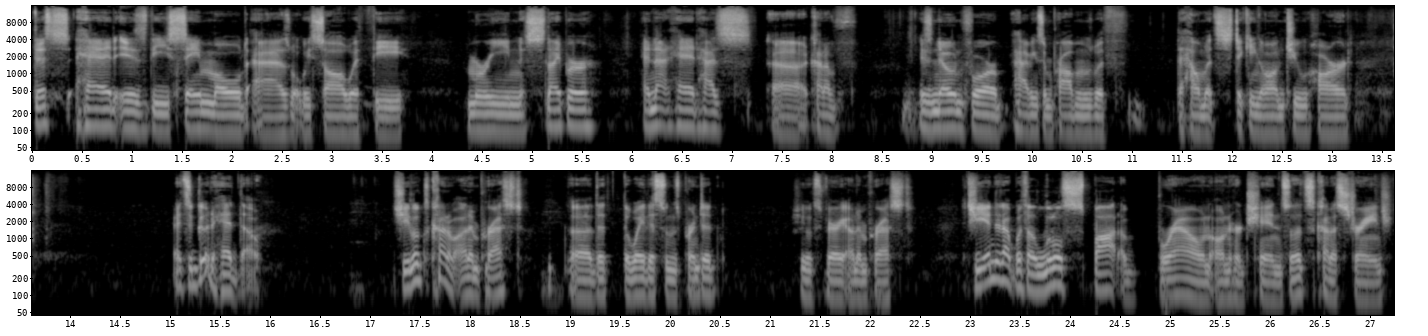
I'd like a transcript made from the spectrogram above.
This head is the same mold as what we saw with the Marine Sniper, and that head has uh, kind of is known for having some problems with the helmet sticking on too hard. It's a good head though. She looks kind of unimpressed. Uh, the the way this one's printed, she looks very unimpressed. She ended up with a little spot of brown on her chin, so that's kind of strange.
